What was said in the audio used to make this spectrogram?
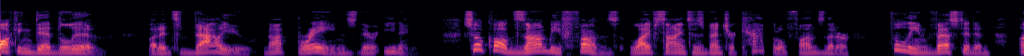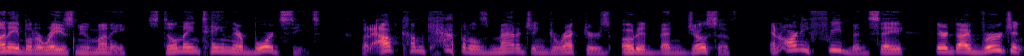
Walking dead live, but it's value, not brains, they're eating. So called zombie funds, life sciences venture capital funds that are fully invested and unable to raise new money, still maintain their board seats. But Outcome Capital's managing directors, Oded Ben Joseph and Arnie Freeman, say their divergent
